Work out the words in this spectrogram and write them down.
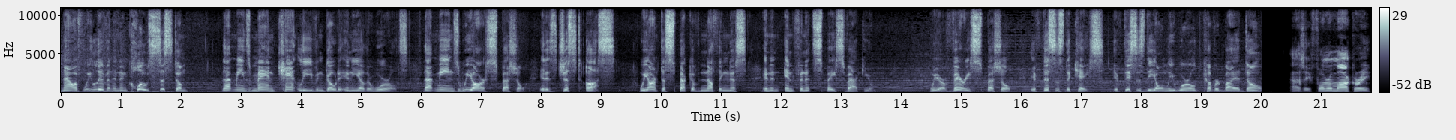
Now, if we live in an enclosed system, that means man can't leave and go to any other worlds. That means we are special. It is just us. We aren't a speck of nothingness in an infinite space vacuum. We are very special if this is the case, if this is the only world covered by a dome. As a form of mockery,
